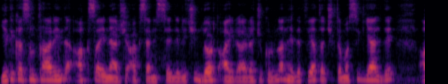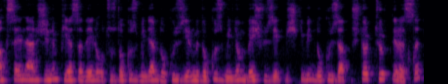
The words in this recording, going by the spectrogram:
7 Kasım tarihinde Aksa Enerji Aksen hisseleri için 4 ayrı aracı kurumdan hedef fiyat açıklaması geldi. Aksa Enerji'nin piyasa değeri 39 milyar 929 milyon 572 bin 964 Türk lirası.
